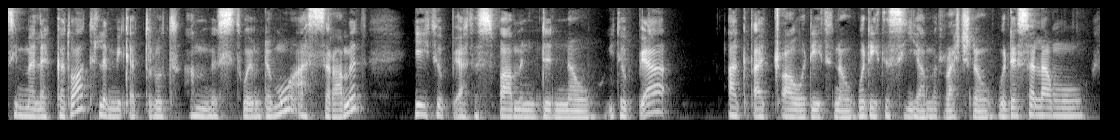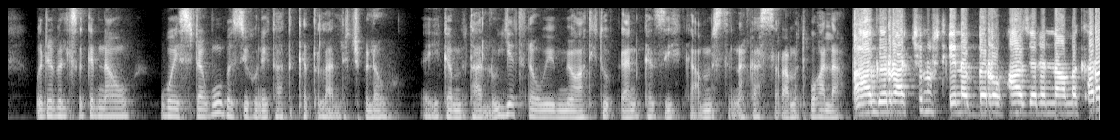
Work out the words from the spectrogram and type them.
ሲመለከቷት ለሚቀጥሉት አምስት ወይም ደግሞ አስር ዓመት የኢትዮጵያ ተስፋ ምንድን ነው? ኢትዮጵያ አቅጣጫ ወዴት ነው? ወዴትስ እያመራች ነው? ወደ ሰላሙ፣ ወደ ብልጽግናው ወይስ ደግሞ በዚህ ሁኔታ ትቀጥላለች ብለው ይገምታሉ? የት ነው የሚዋት ኢትዮጵያን ከዚህ ከአምስትና ከአስር ዓመት በኋላ? ሀገራችን ውስጥ የነበረው ሀዘንና መከራ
